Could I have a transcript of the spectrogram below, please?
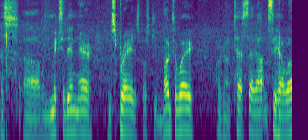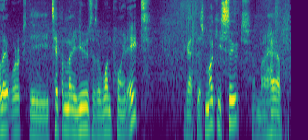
This, uh, when you mix it in there and spray it, it's supposed to keep bugs away. We're going to test that out and see how well it works. The tip I'm to use is a 1.8. I got this monkey suit. I'm to have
